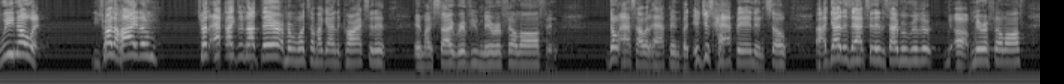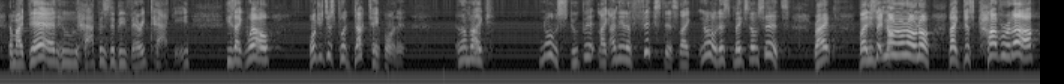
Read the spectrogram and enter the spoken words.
we know it. You try to hide them, try to act like they're not there. I remember one time I got in a car accident and my side rearview mirror fell off. And don't ask how it happened, but it just happened. And so I got in this accident, the side rearview uh, mirror fell off. And my dad, who happens to be very tacky, he's like, Well, why don't you just put duct tape on it? And I'm like, no, stupid. Like, I need to fix this. Like, no, this makes no sense, right? But he's like, no, no, no, no. Like, just cover it up.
